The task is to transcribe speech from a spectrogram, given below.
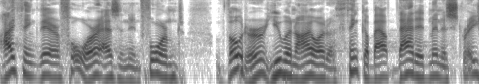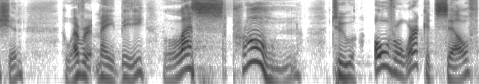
I think, therefore, as an informed voter, you and I ought to think about that administration, whoever it may be, less prone to overwork itself,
